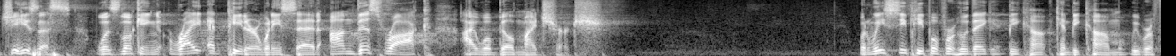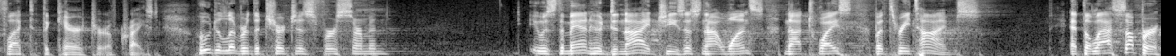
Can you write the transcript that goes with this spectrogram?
Jesus was looking right at Peter when he said, On this rock I will build my church. When we see people for who they become, can become, we reflect the character of Christ. Who delivered the church's first sermon? It was the man who denied Jesus not once, not twice, but three times. At the Last Supper,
